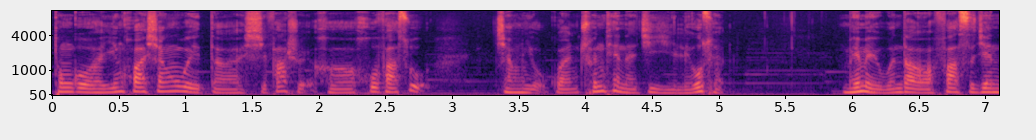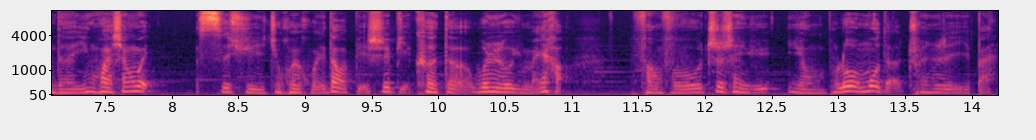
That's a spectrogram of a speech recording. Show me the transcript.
通过樱花香味的洗发水和护发素，将有关春天的记忆留存。每每闻到发丝间的樱花香味，思绪就会回到彼时彼刻的温柔与美好，仿佛置身于永不落幕的春日一般。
